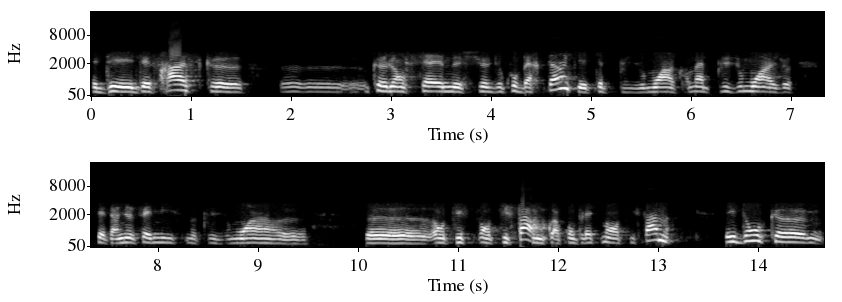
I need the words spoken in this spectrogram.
des, des phrases que, euh, que lançait Monsieur de Coubertin, qui était plus ou moins, quand même plus ou moins, c'est un euphémisme, plus ou moins euh, euh, anti, anti-femme, quoi, complètement anti-femme. Et donc, elles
